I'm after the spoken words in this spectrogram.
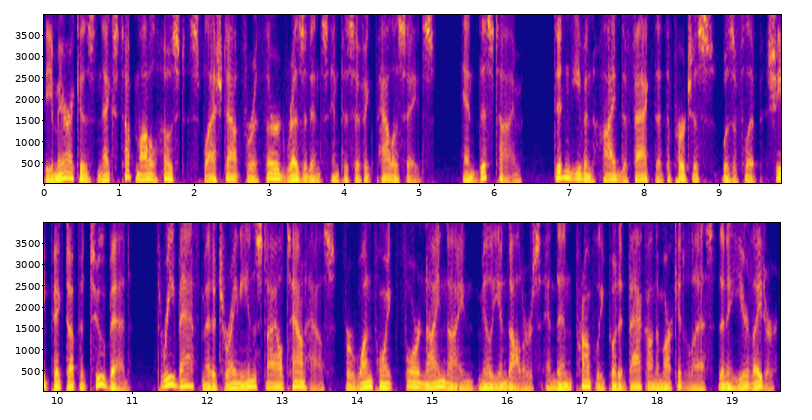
The America's Next Top Model host splashed out for a third residence in Pacific Palisades, and this time didn't even hide the fact that the purchase was a flip. She picked up a two-bed, three-bath Mediterranean-style townhouse for $1.499 million and then promptly put it back on the market less than a year later.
